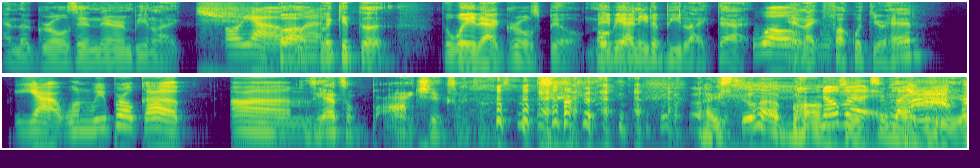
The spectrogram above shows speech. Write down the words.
and the girls in there and being like, Oh yeah. fuck, when- look at the the way that girl's built. Maybe I need to be like that. Well- and like fuck with your head yeah. When we broke up, um, because he had some bomb chicks sometimes. I still have bomb no, chicks but in like, my video.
